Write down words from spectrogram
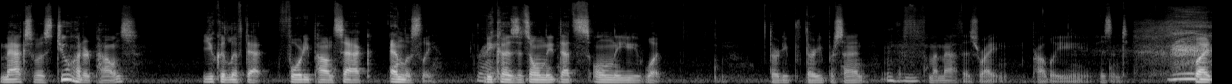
max was 200 pounds you could lift that 40 pound sack endlessly Right. because it's only that's only what 30 percent if mm-hmm. my math is right probably isn't. But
